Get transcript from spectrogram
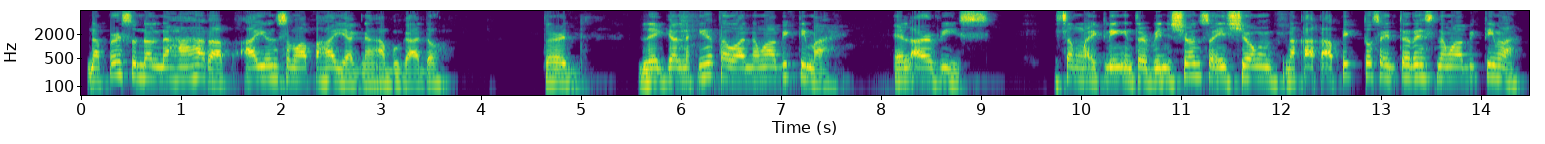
na personal na haharap ayon sa mga pahayag ng abogado. Third, legal na kinatawan ng mga biktima, LRVs. Isang maikling intervensyon sa isyong nakakaapekto sa interes ng mga biktima,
